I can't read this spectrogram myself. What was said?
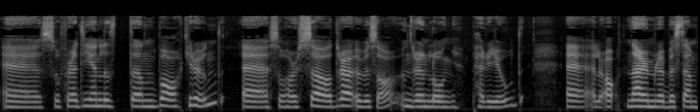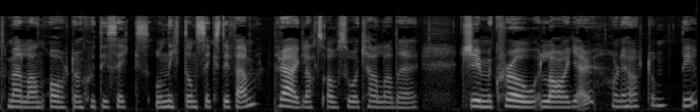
Eh, så för att ge en liten bakgrund eh, så har södra USA under en lång period, eh, eller ja, närmare bestämt mellan 1876 och 1965 präglats av så kallade Jim Crow-lagar. Har ni hört om det?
